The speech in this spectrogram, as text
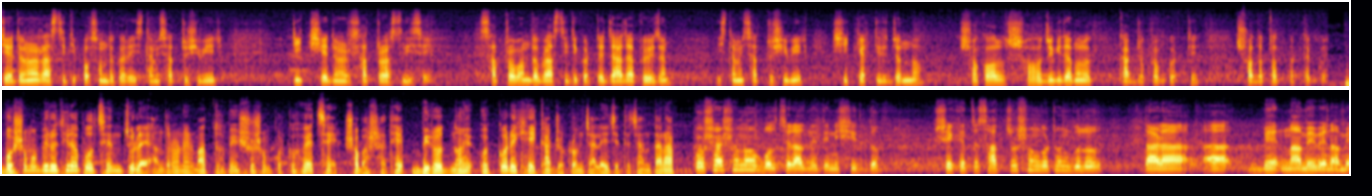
যে ধরনের রাজনীতি পছন্দ করে ইসলামী ছাত্র শিবির ঠিক সে ধরনের ছাত্র রাজনীতি চাই। ছাত্রবান্ধব রাজনীতি করতে যা যা প্রয়োজন ইসলামী ছাত্র শিবির শিক্ষার্থীদের জন্য সকল সহযোগিতামূলক কার্যক্রম করতে সদর তৎপর থাকবে। বৈষম্য বিরোধীরা বলছেন জুলাই আন্দোলনের মাধ্যমে সুসম্পর্ক হয়েছে। সবার সাথে বিরোধ নয় ঐক্য রেখে কার্যক্রম চালিয়ে যেতে চান তারা। প্রশাসনও বলছে রাজনীতি নিষিদ্ধ। সেক্ষেত্রে ছাত্র সংগঠনগুলো তারা নামে বেনামে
